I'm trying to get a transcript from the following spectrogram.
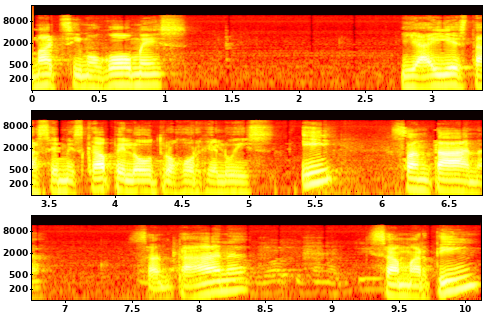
Máximo Gómez, y ahí está, se me escapa el otro, Jorge Luis, y Santa Ana. Santa Ana, San Martín,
